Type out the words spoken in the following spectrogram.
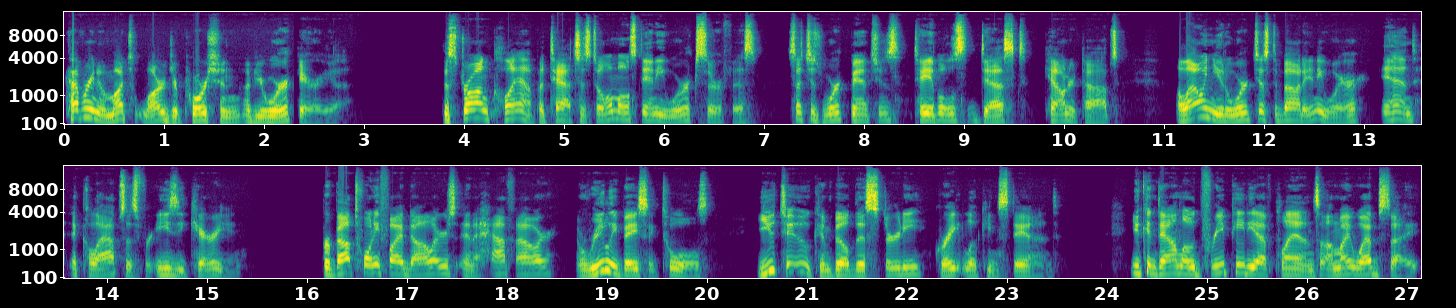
covering a much larger portion of your work area. The strong clamp attaches to almost any work surface, such as workbenches, tables, desks, countertops, allowing you to work just about anywhere, and it collapses for easy carrying. For about $25 and a half hour and really basic tools, you too can build this sturdy, great looking stand. You can download free PDF plans on my website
